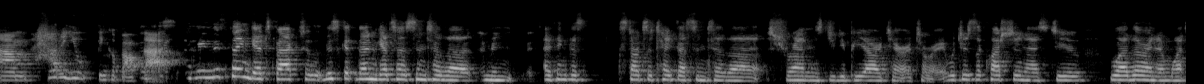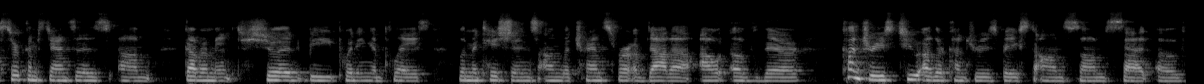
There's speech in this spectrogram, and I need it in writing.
Um, how do you think about that? I mean, this thing gets back to this. Then gets us into the. I mean, I think this starts to take us into the Schrems GDPR territory, which is the question as to whether and in what circumstances um, government should be putting in place limitations on the transfer of data out of their countries to other countries based on some set of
